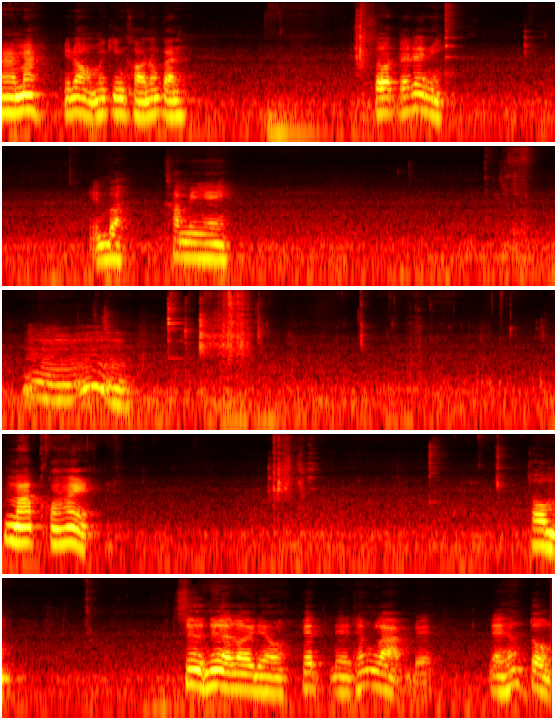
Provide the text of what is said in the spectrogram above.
มามาพี่น้องมากินข้าวน้ำกันสดได้ได้นี่ เห็นบ่คำยังไงอืมมักเขาให้ต้มซื้อเนื้อร้อยเดียวเฮ็ดได้ทั้งลาบได้ได้ทั้งต้ม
